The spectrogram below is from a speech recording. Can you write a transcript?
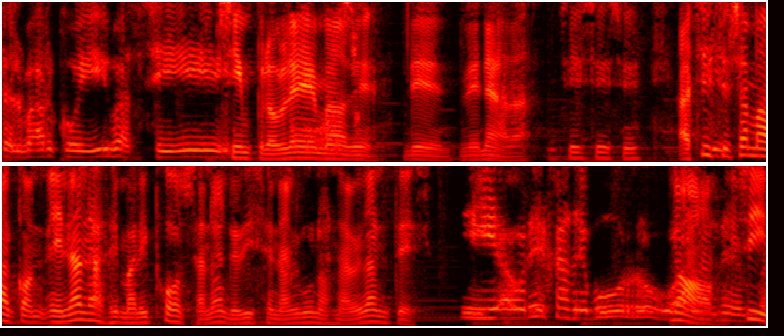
el barco iba así. Sin problema de, de, nada. Sí, sí, sí. Así se llama con, en alas de mariposa, ¿no? Le dicen algunos navegantes. Y a orejas de burro. No, sí,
